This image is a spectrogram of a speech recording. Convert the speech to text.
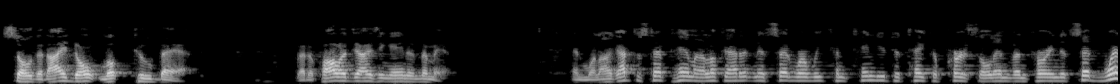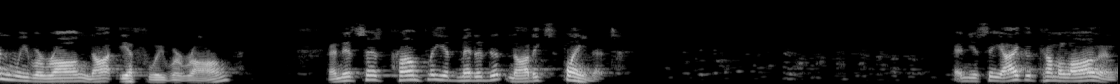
so that I don't look too bad. But apologizing ain't an amend. And when I got to step 10, I looked at it and it said where we continue to take a personal inventory and it said when we were wrong, not if we were wrong. And it says promptly admitted it, not explain it. And you see, I could come along and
